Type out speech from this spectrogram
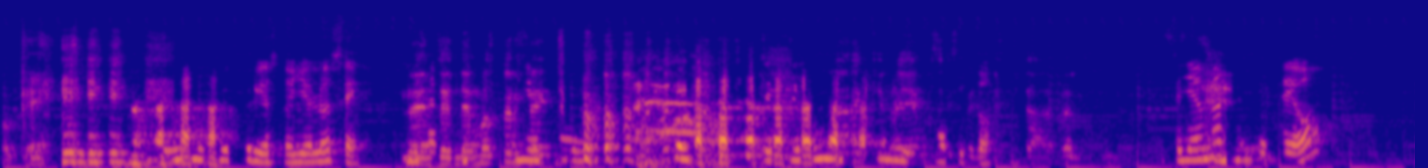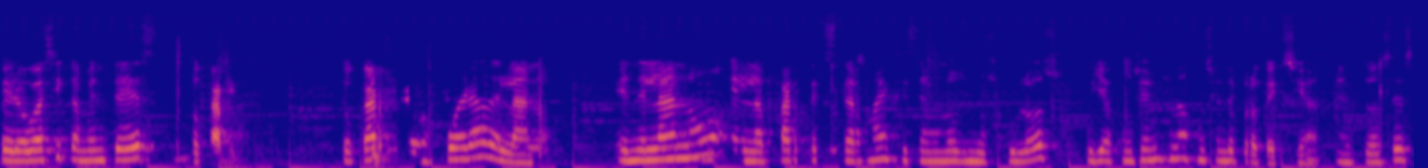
Ok. Es muy curioso, yo lo sé. Lo entendemos perfecto. se llama coqueteo, pero básicamente es tocarlo tocar por fuera del ano. En el ano, en la parte externa, existen unos músculos cuya función es una función de protección. Entonces,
